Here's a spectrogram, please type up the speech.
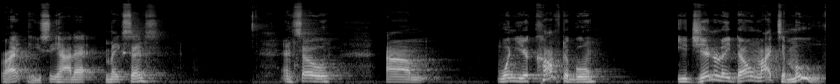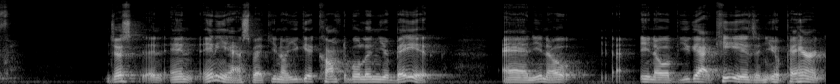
right? You see how that makes sense? And so, um, when you're comfortable, you generally don't like to move. Just in, in any aspect, you know, you get comfortable in your bed, and you know, you know, if you got kids and you're a parent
